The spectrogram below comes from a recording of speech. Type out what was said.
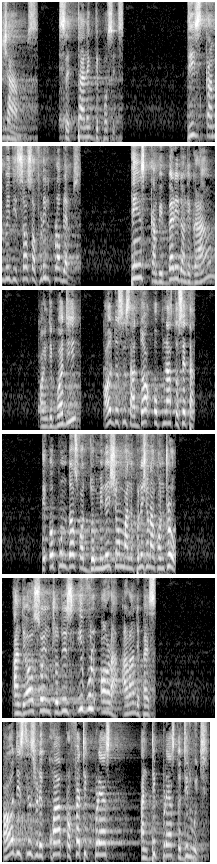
charms, satanic deposits. This can be the source of real problems. Things can be buried on the ground or in the body. All those things are door openers to Satan. They open doors for domination, manipulation, and control. And they also introduce evil aura around the person. All these things require prophetic prayers and deep prayers to deal with.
